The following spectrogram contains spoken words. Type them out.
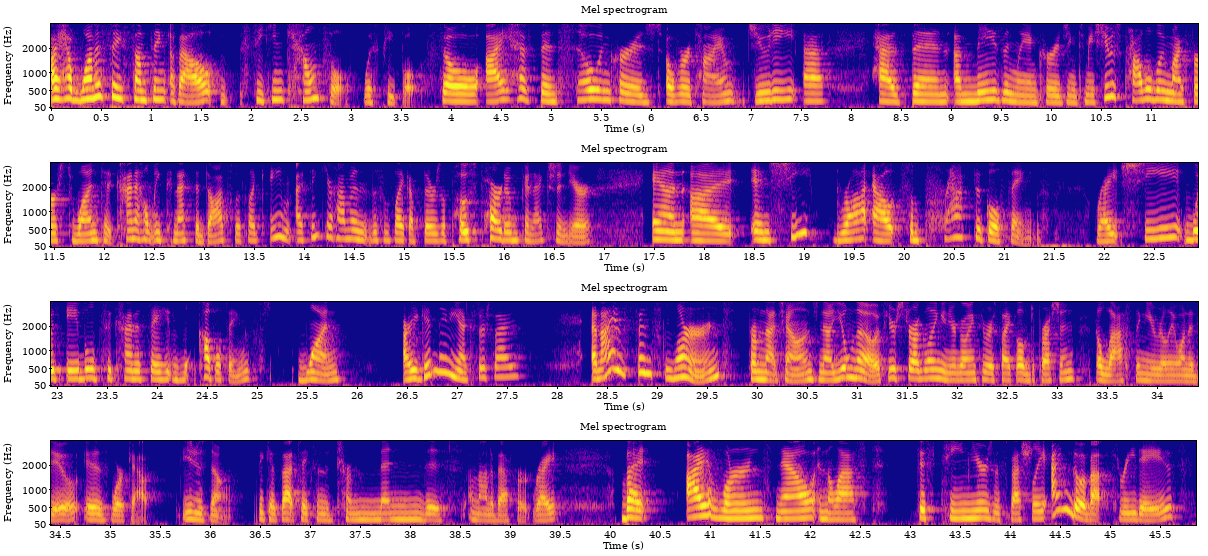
I want to say something about seeking counsel with people. So I have been so encouraged over time. Judy uh, has been amazingly encouraging to me. She was probably my first one to kind of help me connect the dots with like, Aim, I think you're having this is like a, there's a postpartum connection here, and uh, and she brought out some practical things. Right? She was able to kind of say a couple things. One, are you getting any exercise? And I have since learned from that challenge. Now, you'll know if you're struggling and you're going through a cycle of depression, the last thing you really want to do is work out. You just don't, because that takes in a tremendous amount of effort, right? But I have learned now in the last 15 years, especially, I can go about three days.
